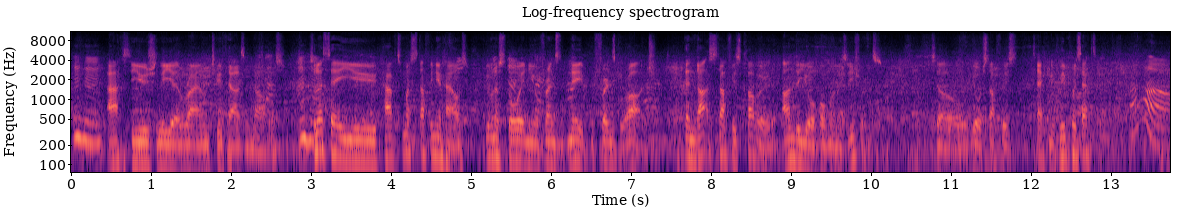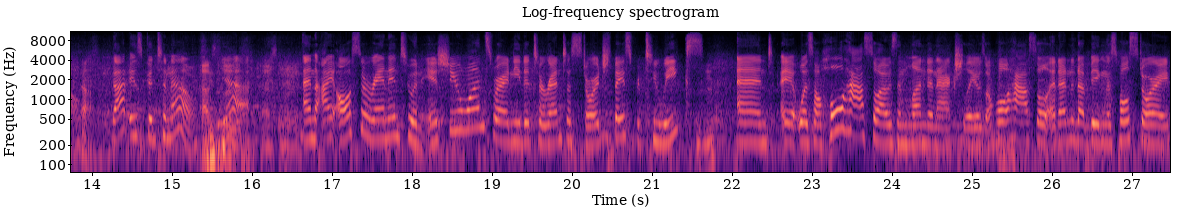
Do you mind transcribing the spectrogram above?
Mm-hmm. After usually around two thousand dollars. So mm-hmm. let's say you have too much stuff in your house, you want to store it in your friend's neighbor, friend's garage, then that stuff is covered under your homeowners insurance. So your stuff is technically protected. Oh, Yeah. that is good to know. Absolutely. Yeah. Absolutely. And I also ran into an issue once where I needed to rent a storage space for two weeks. Mm-hmm. And it was a whole hassle. I was in London actually. It was a whole hassle. It ended up being this whole story.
